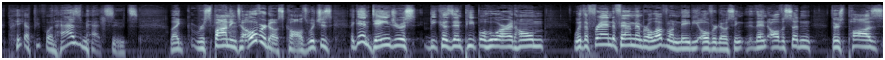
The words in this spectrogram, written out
You got people in hazmat suits like responding to overdose calls, which is again dangerous because then people who are at home with a friend, a family member, a loved one maybe overdosing, then all of a sudden there's pause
